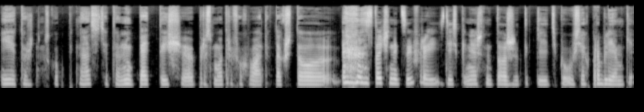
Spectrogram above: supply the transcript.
и тоже там сколько, 15, это, ну, 5 тысяч просмотров просмотров охватов. Так что с точной цифрой здесь, конечно, тоже такие, типа, у всех проблемки.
